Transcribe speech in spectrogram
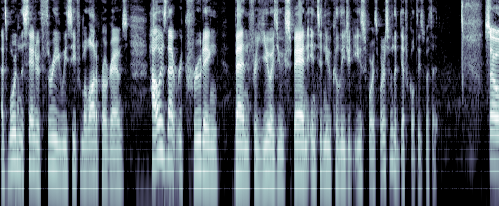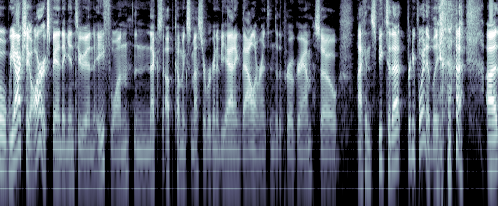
That's more than the standard three we see from a lot of programs. How has that recruiting been for you as you expand into new collegiate esports? What are some of the difficulties with it? So we actually are expanding into an eighth one. In the next upcoming semester, we're going to be adding Valorant into the program. So I can speak to that pretty pointedly. uh,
